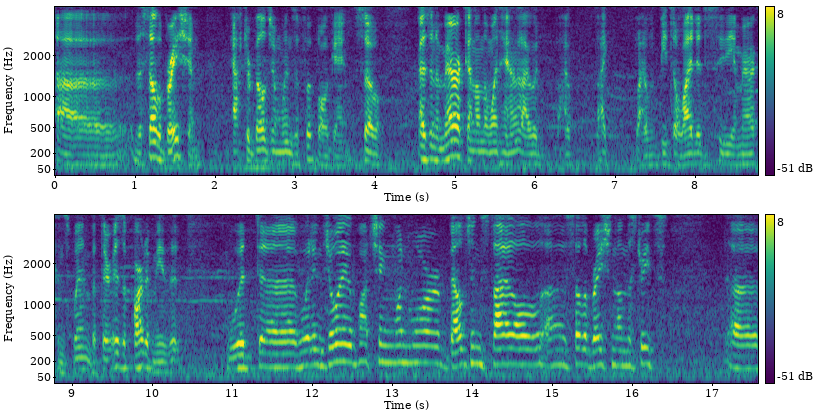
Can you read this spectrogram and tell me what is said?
uh, the celebration after Belgium wins a football game. So, as an American, on the one hand, I would I, I, I would be delighted to see the Americans win, but there is a part of me that would uh, would enjoy watching one more Belgian style uh, celebration on the streets uh,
